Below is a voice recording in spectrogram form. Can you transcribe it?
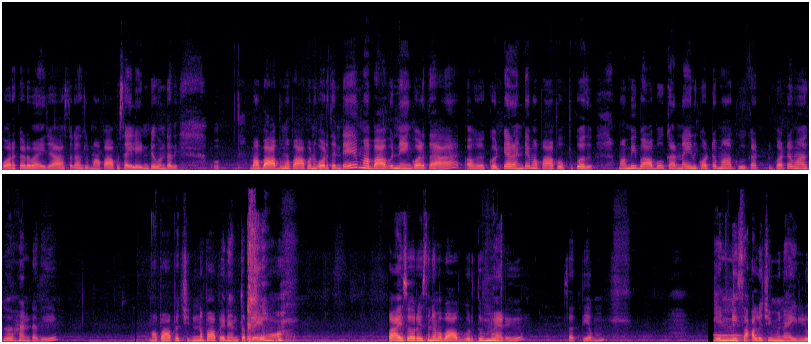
కొరకడం అవి చేస్తాడు. అసలు మా పాప సైలెంట్గా ఉంటుంది. మా బాబు మా పాపను కొడుతుంటే మా బాబుని నేను కొడతా. కొట్టానంటే మా పాప ఒప్పుకోదు. మమ్మీ బాబు కన్నయ్యని కొట్టమాకు కట్ కొట్టమాకు అంటది. మా పాప చిన్న పాప ఎంత ప్రేమో. వాయిస్ ఓరేస్తేనే మా బాబు గుర్తున్నాడు సత్యం. ఎన్నిసార్లు చిమ్మిన ఇల్లు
